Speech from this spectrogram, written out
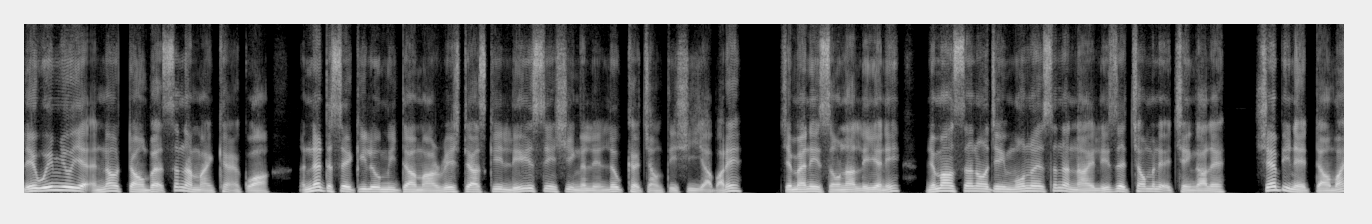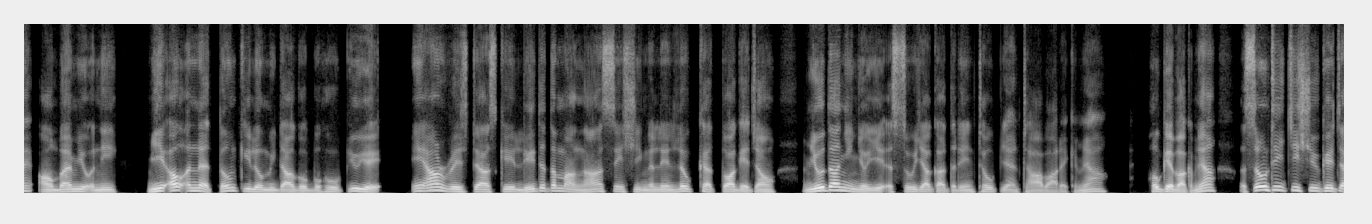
လေဝေးမြို့ရဲ့အနောက်တောင်ဘက်12မိုင်ခန့်အကွာအနက်10ကီလိုမီတာမှာ Richter scale 4အဆင့်ရှိငလင်လှုပ်ခတ်ကြောင်းသိရှိရပါတယ်။ဂျမန်နေ့ဇွန်လ4ရက်နေ့မြန်မာစံတော်ချိန်မွန်းလွဲ12:46မိနစ်အချိန်ကလည်းရှမ်းပြည်နယ်တောင်ပိုင်းအောင်ပန်းမြို့အနီးမြေအောက်အနက်3ကီလိုမီတာကိုဗဟိုပြု၍အင်အား Richter scale 4.5အဆင့်ရှိငလင်လှုပ်ခတ်သွားခဲ့ကြောင်းအမျိုးသားညီညွတ်ရေးအစိုးရကသတင်းထုတ်ပြန်ထားပါတယ်ခင်ဗျာဟုတ်ကဲ့ပါခင်ဗျာအဆုံးထိကြည့်ရှုခဲ့ကြ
